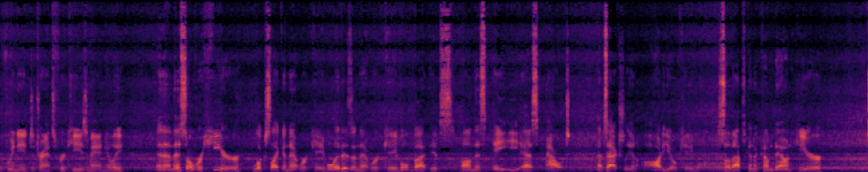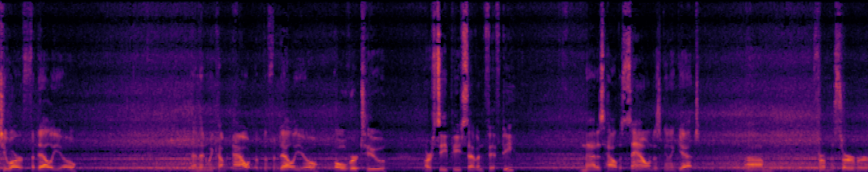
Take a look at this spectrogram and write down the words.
if we need to transfer keys manually. And then this over here looks like a network cable. It is a network cable, but it's on this AES out. That's actually an audio cable. So that's going to come down here to our Fidelio. And then we come out of the Fidelio over to our CP750. And that is how the sound is going to get um, from the server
